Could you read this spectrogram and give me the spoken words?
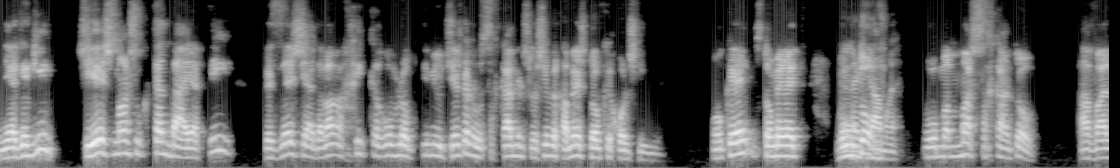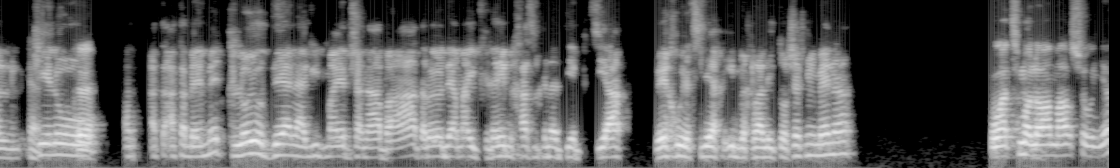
אני רק אגיד שיש משהו קצת בעייתי בזה שהדבר הכי קרוב לאופטימיות שיש לנו הוא שחקן בן 35 טוב ככל שיהיה, אוקיי? זאת אומרת, והוא טוב, הוא ממש שחקן טוב, אבל כן. כאילו, כן. אתה, אתה באמת לא יודע להגיד מה יהיה בשנה הבאה, אתה לא יודע מה יקרה אם חס וחלילה תהיה פציעה ואיך הוא יצליח אם בכלל להתאושש ממנה, הוא עצמו לא אמר שהוא יהיה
